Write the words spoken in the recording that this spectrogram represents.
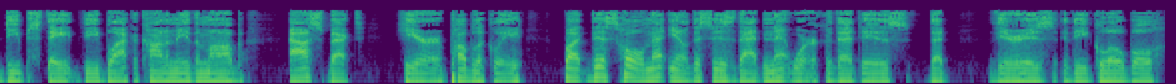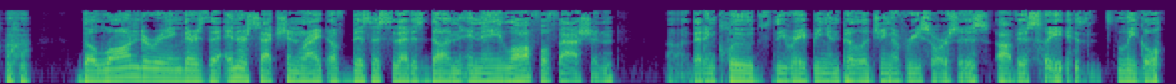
deep state, the black economy, the mob aspect here publicly. But this whole net, you know, this is that network that is, that there is the global, the laundering, there's the intersection, right, of business that is done in a lawful fashion. Uh, that includes the raping and pillaging of resources. Obviously, it's legal,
